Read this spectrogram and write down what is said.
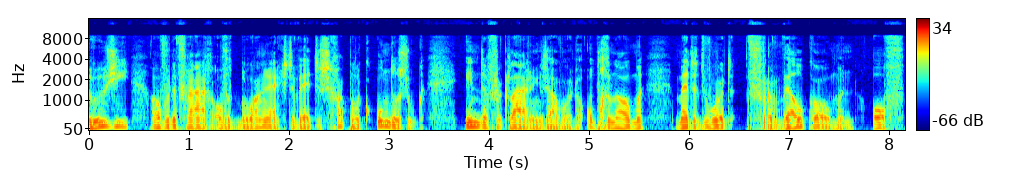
ruzie over de vraag of het belangrijkste wetenschappelijk onderzoek in de verklaring zou worden opgenomen met het woord verwelkomen of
